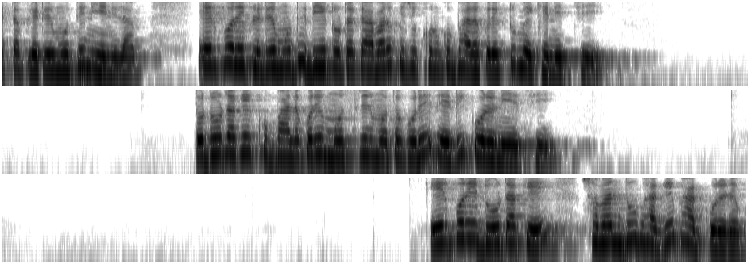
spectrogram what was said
একটা প্লেটের মধ্যে নিয়ে নিলাম। এরপর এই প্লেটের মধ্যে দিয়ে ডোটাকে আবারও কিছুক্ষণ খুব ভালো করে একটু মেখে নিচ্ছি। তো ডোটাকে খুব ভালো করে মসৃণ মতো করে রেডি করে নিয়েছি। এরপর ডোটাকে সমান দু ভাগে ভাগ করে নেব।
